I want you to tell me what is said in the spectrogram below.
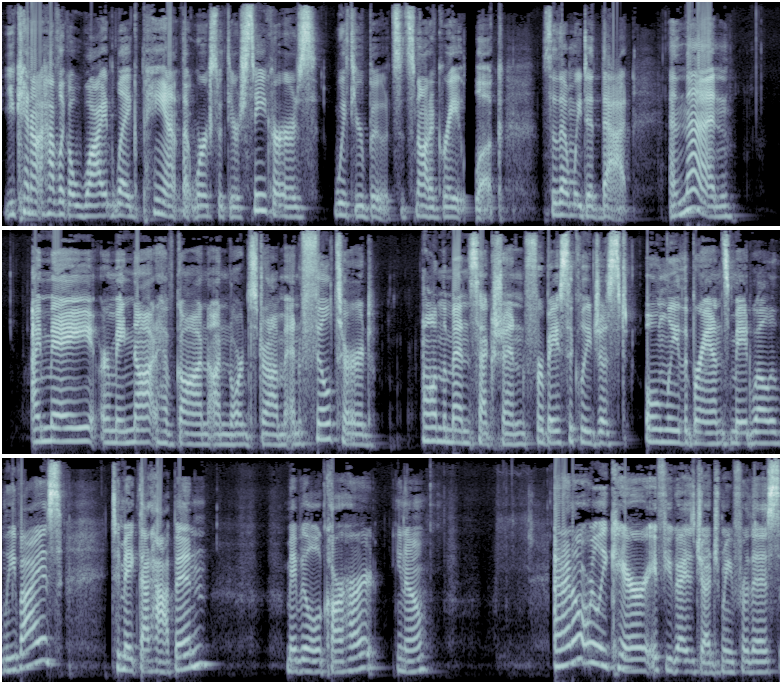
You cannot have like a wide leg pant that works with your sneakers with your boots. It's not a great look. So then we did that. And then I may or may not have gone on Nordstrom and filtered on the men's section for basically just only the brands Madewell and Levi's to make that happen. Maybe a little Carhartt, you know. And I don't really care if you guys judge me for this.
